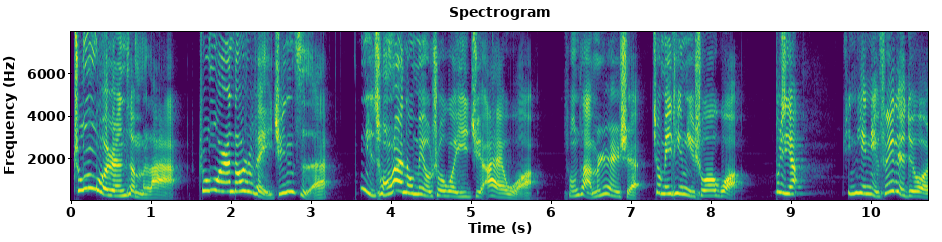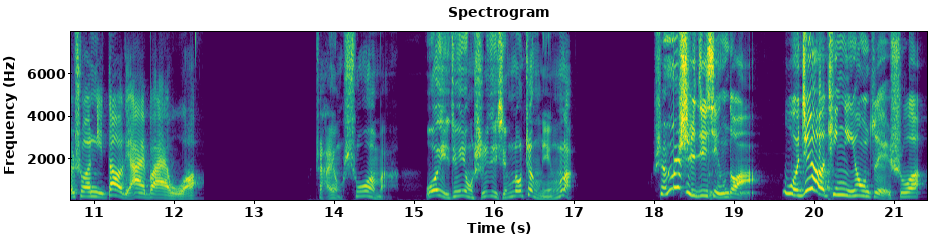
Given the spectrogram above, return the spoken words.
中国人怎么了？中国人都是伪君子。你从来都没有说过一句爱我，从咱们认识就没听你说过。不行，今天你非得对我说，你到底爱不爱我？这还用说吗？我已经用实际行动证明了。什么实际行动？我就要听你用嘴说，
